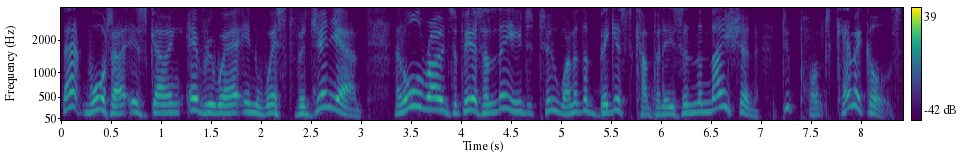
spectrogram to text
That water is going everywhere in West Virginia, and all roads appear to lead to one of the biggest companies in the nation, DuPont Chemicals.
